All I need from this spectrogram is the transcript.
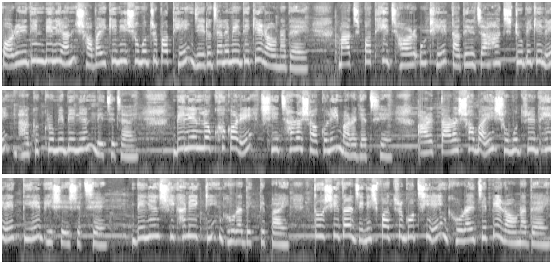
পরের দিন বেলিয়ান সবাইকে নিয়ে সমুদ্রপথে জেরুজালেমের দিকে রওনা দেয়। মাঝপথে ঝড় উঠে তাদের জাহাজ ডুবে গেলে ভাগ্যক্রমে বেলিয়ান বেঁচে যায়। বেলিয়ান লক্ষ্য করে, সে ছাড়া সকলেই মারা গেছে, আর তারা সবাই সমুদ্রের ঢেউয়ে তীরে ভেসে এসেছে। বেলিয়ান সেখানে একটি ঘোড়া দেখতে পায় সে তার জিনিসপত্র গুছিয়ে ঘোড়ায় চেপে রওনা দেয়।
